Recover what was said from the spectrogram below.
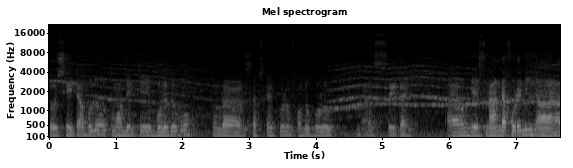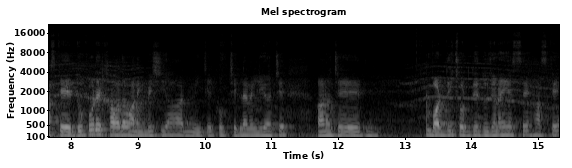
তো সেইটা হলেও তোমাদেরকে বলে দেবো। তোমরা সাবস্ক্রাইব করো ফলো করো সেইটাই। আর এখন গিয়ে স্নানটা করে নিই, আর আজকে দুপুরে খাওয়া দাওয়া অনেক বেশি, আর নিচে খুব চিল্লামিল্লি হচ্ছে। কারণ হচ্ছে বড়দি ছোটদি দুজনাই এসছে আজকে,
